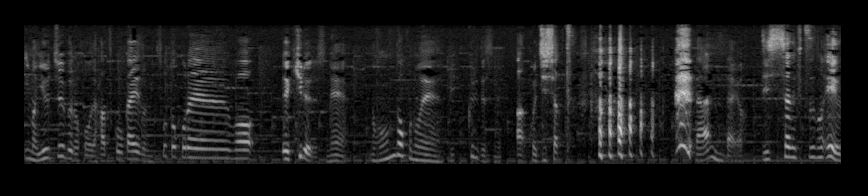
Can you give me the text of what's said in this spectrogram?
今 YouTube の方で初公開映像に、相当これは、え、綺麗ですね。なんだこの絵。びっくりですね。あ、これ実写だった。なんだよ。実写で普通の絵映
